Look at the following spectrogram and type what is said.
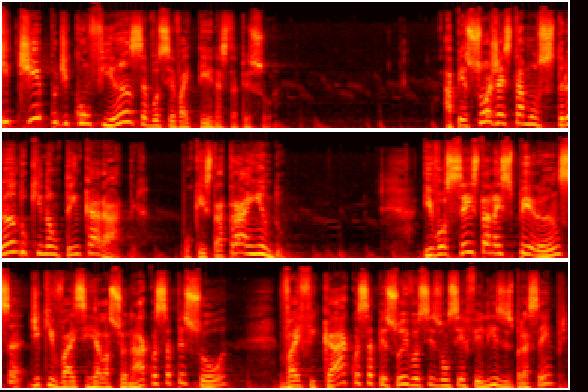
Que tipo de confiança você vai ter nesta pessoa? A pessoa já está mostrando que não tem caráter, porque está traindo. E você está na esperança de que vai se relacionar com essa pessoa, vai ficar com essa pessoa e vocês vão ser felizes para sempre?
